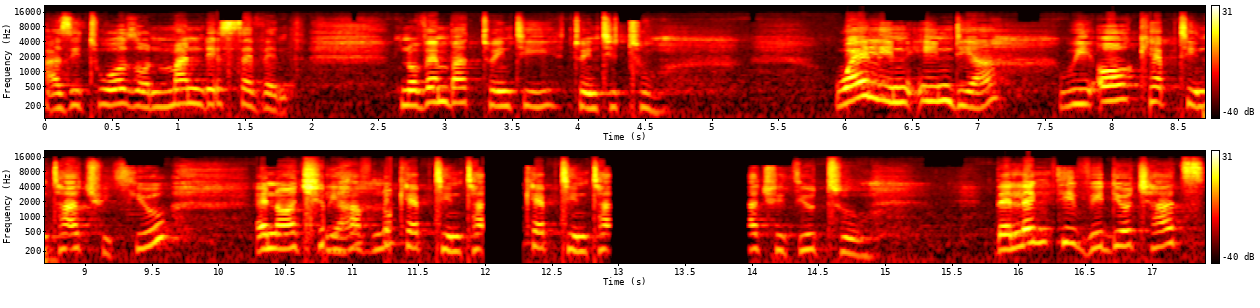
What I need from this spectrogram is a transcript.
as it was on Monday 7th, November 2022. While in India, we all kept in touch with you, and our children have not kept in touch, kept in touch with you too. The lengthy video chats,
